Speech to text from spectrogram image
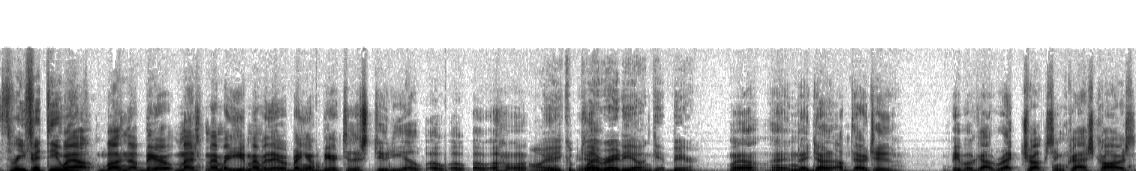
Three fifty a week. Well, well, no beer. Remember, you remember they were bringing beer to the studio. Oh, oh, oh, oh. Oh, you could play Yeah. radio and get beer. Well, and they done it up there too. People got wrecked trucks and crashed cars.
